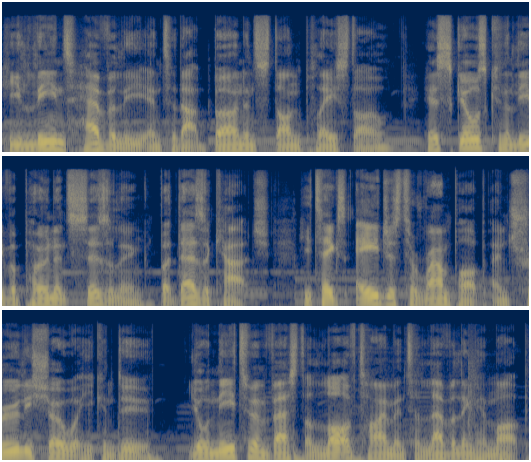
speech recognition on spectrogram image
he leans heavily into that burn and stun playstyle. His skills can leave opponents sizzling, but there's a catch. He takes ages to ramp up and truly show what he can do. You'll need to invest a lot of time into leveling him up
